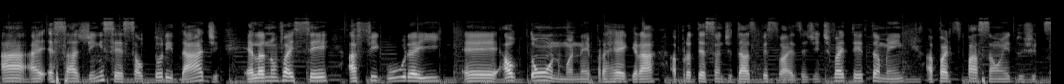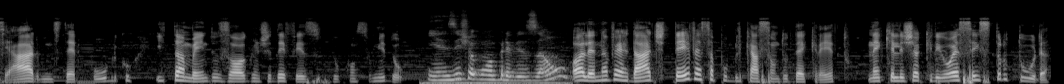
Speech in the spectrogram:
a, a, essa agência, essa autoridade, ela não vai ser a figura aí, é, autônoma né, para regrar a proteção de dados pessoais. A gente vai ter também a participação aí do judiciário, Ministério Público e também dos órgãos de defesa do consumidor. E existe alguma previsão? Olha, na verdade, teve essa publicação do decreto, né, que ele já criou essa estrutura,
